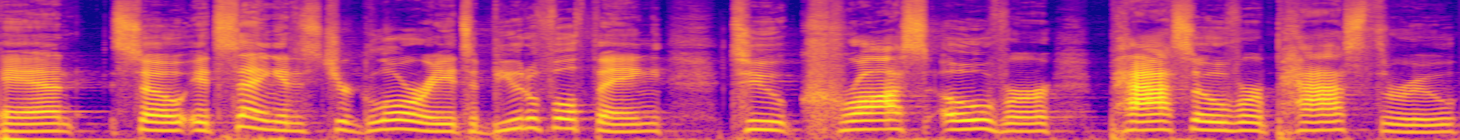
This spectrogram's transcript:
And so it's saying it is to your glory. It's a beautiful thing to cross over, pass over, pass through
